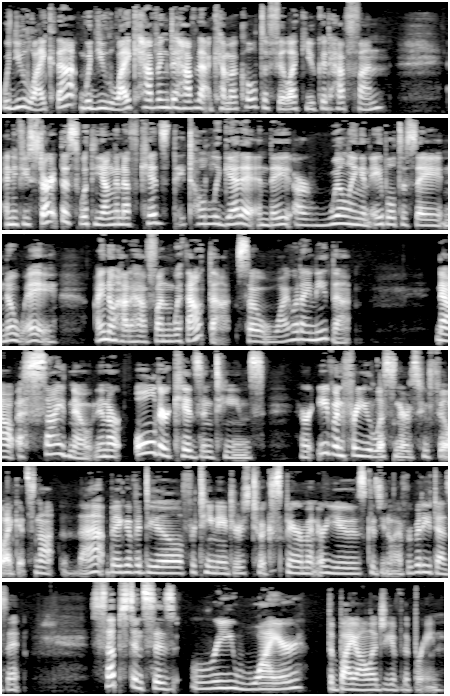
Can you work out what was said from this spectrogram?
Would you like that? Would you like having to have that chemical to feel like you could have fun? And if you start this with young enough kids, they totally get it and they are willing and able to say, No way, I know how to have fun without that. So why would I need that? Now, a side note in our older kids and teens, or even for you listeners who feel like it's not that big of a deal for teenagers to experiment or use, because you know everybody does it, substances rewire the biology of the brain.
